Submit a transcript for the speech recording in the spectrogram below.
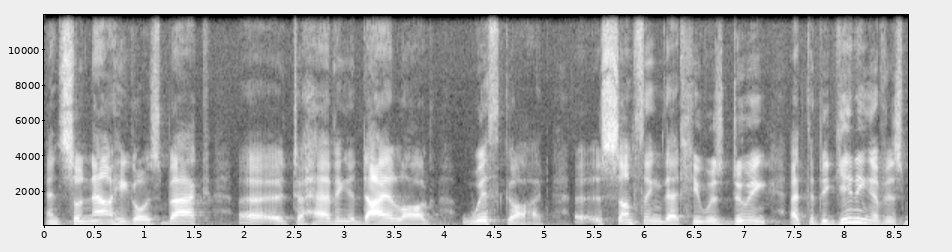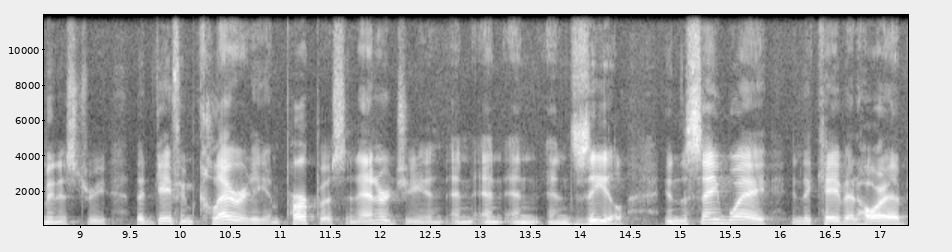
And so now he goes back uh, to having a dialogue with God. Uh, something that he was doing at the beginning of his ministry that gave him clarity and purpose and energy and, and, and, and, and zeal. In the same way, in the cave at Horeb,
